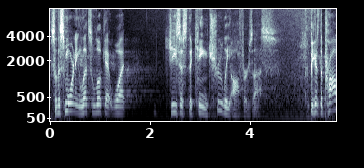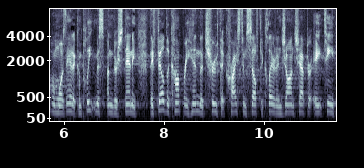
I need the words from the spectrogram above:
So this morning, let's look at what Jesus the King truly offers us. Because the problem was they had a complete misunderstanding. They failed to comprehend the truth that Christ himself declared in John chapter 18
